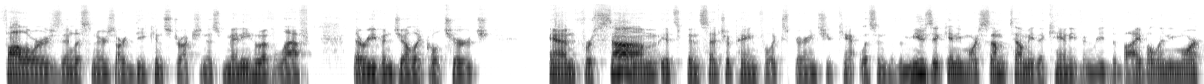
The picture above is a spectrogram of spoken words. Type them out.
followers and listeners are deconstructionists, many who have left their evangelical church. And for some, it's been such a painful experience. You can't listen to the music anymore. Some tell me they can't even read the Bible anymore.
